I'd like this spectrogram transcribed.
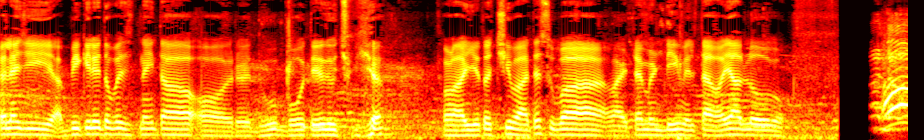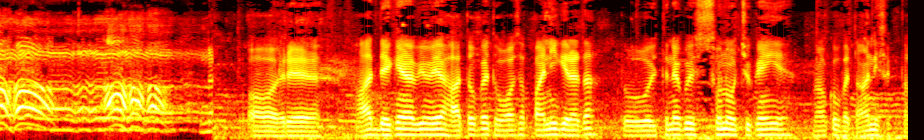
चले जी, अभी के लिए तो बस इतना ही था और धूप बहुत तेज़ हो चुकी है। थोड़ा ये तो अच्छी बात है, सुबह वाइटामिन डी मिलता है भाई आप लोगों को। और, हाथ देखें अभी मेरे हाथों पे थोड़ा सा पानी गिरा था तो इतने कोई सुन हो चुके हैं ये, मैं आपको बता नहीं सकता।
